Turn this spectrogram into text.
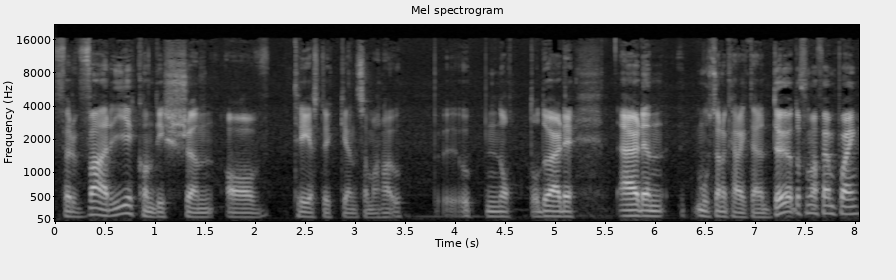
för varje condition av tre stycken som man har upp, uppnått. Och då är det, är den motståndarkaraktären död, då får man fem poäng.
